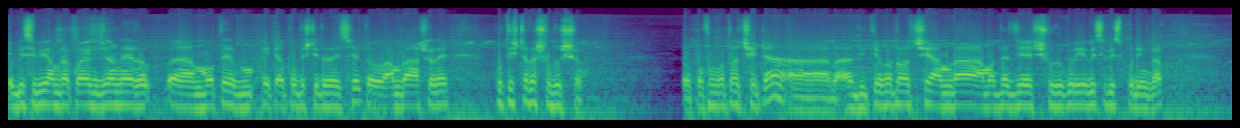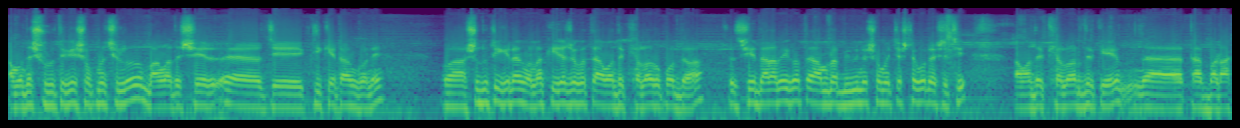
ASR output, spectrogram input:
এবিসিবি আমরা কয়েকজনের মতে এটা প্রতিষ্ঠিত হয়েছে। তো আমরা আসলে প্রতিষ্ঠাতা সদস্য। তো প্রথম কথা হচ্ছে এটা। আর দ্বিতীয় কথা হচ্ছে আমরা আমাদের যে শুরু করি এবিসিবি স্পোর্টিং ক্লাব আমাদের শুরু থেকেই স্বপ্ন ছিল বাংলাদেশের যে ক্রিকেট অঙ্গনে বা শুধু ক্রিকেট অঙ্গন না ক্রীড়া জগতে আমাদের খেলার উপর দেওয়া। তো সেই ধারাবাহিকতায় আমরা বিভিন্ন সময় চেষ্টা করে এসেছি। আমাদের খেলোয়াড়দেরকে আহ, তা- বা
